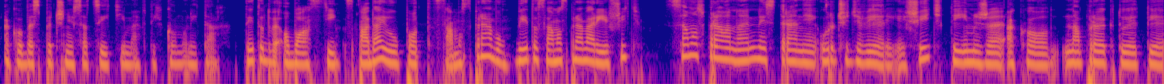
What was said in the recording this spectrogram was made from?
ako bezpečne sa cítime v tých komunitách. Tieto dve oblasti spadajú pod samozprávu? Vie to samozpráva riešiť? Samozpráva na jednej strane určite vie riešiť tým, že ako naprojektuje tie,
